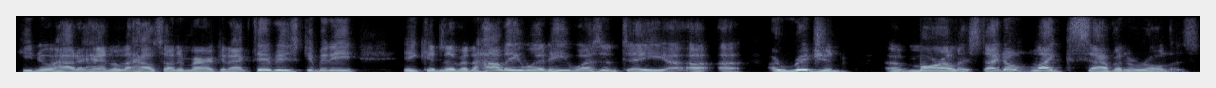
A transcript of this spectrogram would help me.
He knew how to handle the House Un-American Activities Committee. He could live in Hollywood. He wasn't a, a, a, a rigid uh, moralist. I don't like Savonarolas.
